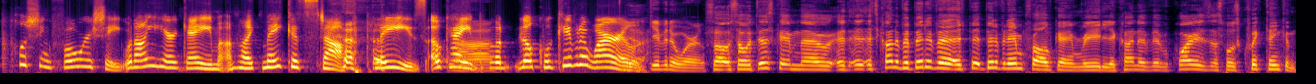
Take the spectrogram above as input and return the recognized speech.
pushing 40. When I hear game, I'm like, make it stop, please. Okay, Nah. but look, we'll give it a whirl. Yeah. Give it a whirl. So, so with this game now, it, it, it's kind of a bit of a, a bit, bit of an improv game, really. It kind of it requires, I suppose, quick thinking.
